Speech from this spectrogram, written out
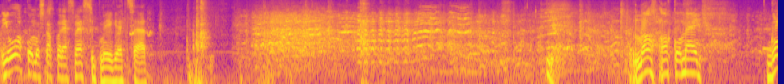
jó, akkor most akkor ezt vesszük még egyszer. Na, akkor megy. Go!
